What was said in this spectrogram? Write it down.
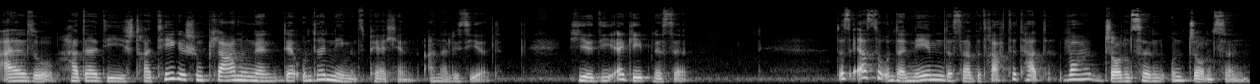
Also hat er die strategischen Planungen der Unternehmenspärchen analysiert. Hier die Ergebnisse. Das erste Unternehmen, das er betrachtet hat, war Johnson Johnson.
